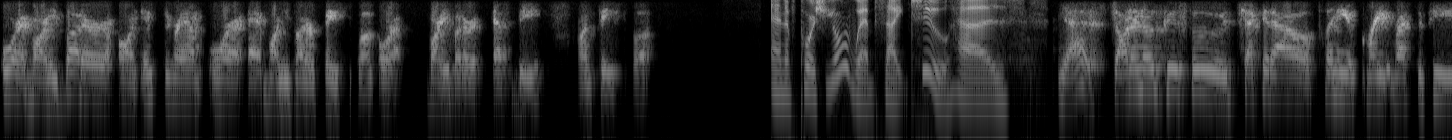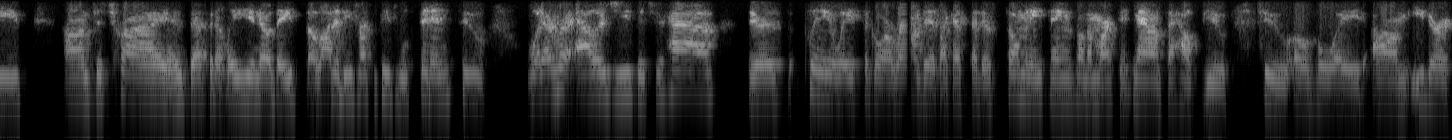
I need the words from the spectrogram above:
or at Barney Butter on Instagram, or at Barney Butter Facebook, or Barney Butter FB on Facebook. And of course, your website too has. Yes, Johnna Knows Good Food. Check it out. Plenty of great recipes um, to try. And definitely, you know, they a lot of these recipes will fit into whatever allergies that you have. There's plenty of ways to go around it. Like I said, there's so many things on the market now to help you to avoid um, either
